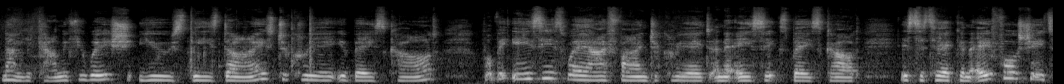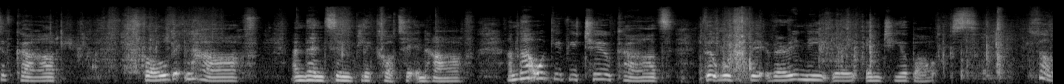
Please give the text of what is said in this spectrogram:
Now you can, if you wish, use these dies to create your base card, but the easiest way I find to create an A6 base card is to take an A4 sheet of card, fold it in half, and then simply cut it in half. And that will give you two cards that will fit very neatly into your box. So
